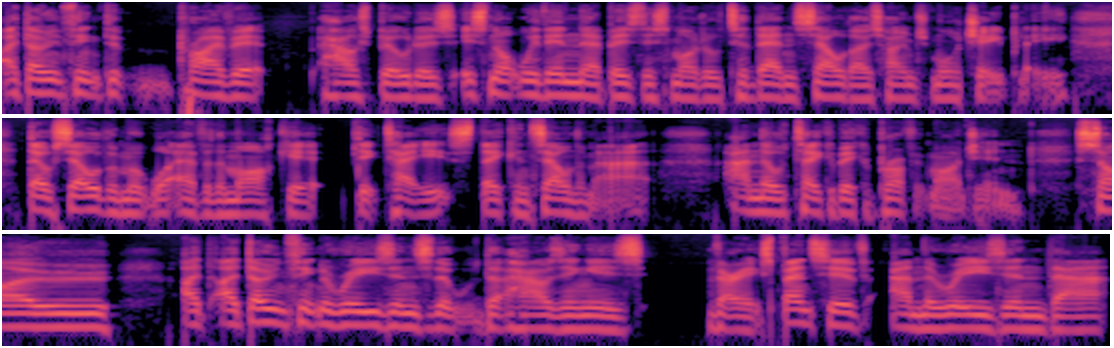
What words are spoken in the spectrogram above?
I don't think that private house builders, it's not within their business model to then sell those homes more cheaply. They'll sell them at whatever the market dictates they can sell them at, and they'll take a bigger profit margin. So I, I don't think the reasons that, that housing is very expensive, and the reason that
